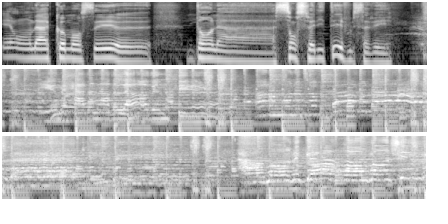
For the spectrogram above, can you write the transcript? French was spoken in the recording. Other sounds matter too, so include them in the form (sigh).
Et on a commencé euh, dans la sensualité, vous le savez. You.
